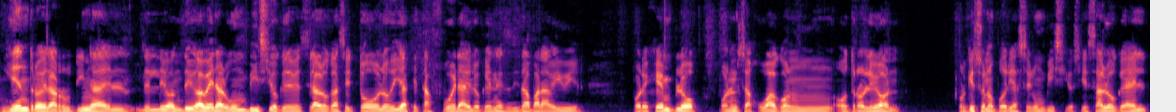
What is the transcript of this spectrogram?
Y dentro de la rutina del, del león debe haber algún vicio que debe ser algo que hace todos los días que está fuera de lo que él necesita para vivir. Por ejemplo, ponerse a jugar con un otro león. Porque eso no podría ser un vicio. Si es algo que a él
